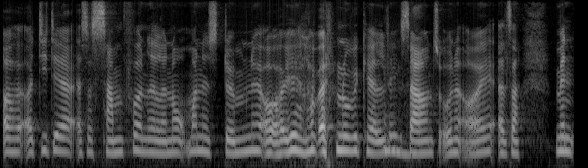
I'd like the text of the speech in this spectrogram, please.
Og, og de der, altså samfundet eller normernes dømmende øje, eller hvad du nu vil kalde det, mm. savns onde øje. Altså, men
